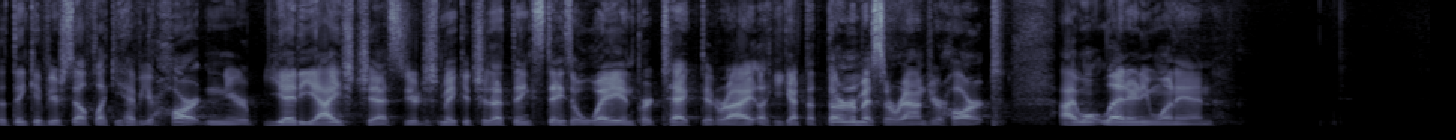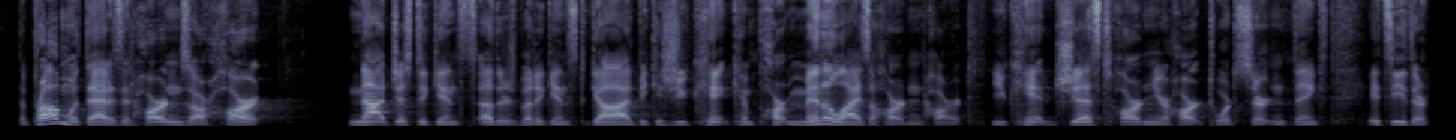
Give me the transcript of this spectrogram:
So think of yourself like you have your heart in your Yeti ice chest. You're just making sure that thing stays away and protected, right? Like you got the thermos around your heart. I won't let anyone in. The problem with that is it hardens our heart not just against others, but against God, because you can't compartmentalize a hardened heart. You can't just harden your heart towards certain things. It's either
